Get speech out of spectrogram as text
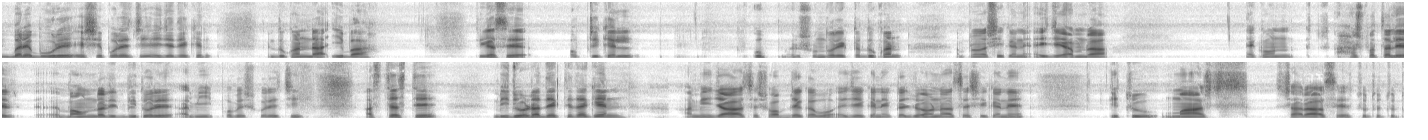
একবারে ভোরে এসে পড়েছি, এই যে দেখেন দোকানটা, ইবা, ঠিক আছে? অপটিক্যাল, খুব সুন্দর একটা দোকান। আপনারা সেখানে, এই যে আমরা এখন হাসপাতালের বাউন্ডারির ভিতরে আমি প্রবেশ করেছি। আস্তে আস্তে ভিডিওটা দেখতে থাকেন। আমি যা আছে সব দেখাবো। এই যে এখানে একটা ঝর্ণা আছে, সেখানে কিছু মাছ চারা আছে, ছোট ছোট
